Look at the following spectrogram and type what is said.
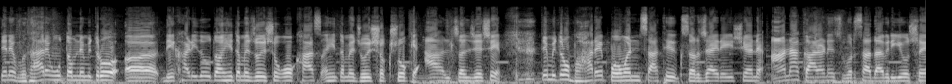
તેને વધારે હું તમને મિત્રો અ, દેખાડી દઉં તો અહીં તમે જોઈ શકો ખાસ અહીં તમે જોઈ શકશો કે આ હલચલ જે છે તે મિત્રો ભારે પવન સાથે સર્જાઈ રહી છે અને આના કારણે જ વરસાદ આવી રહ્યો છે.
